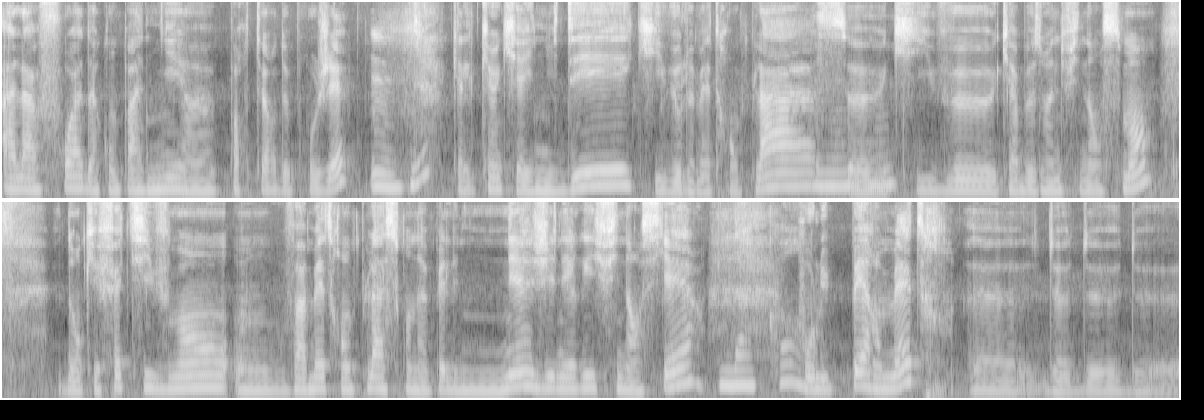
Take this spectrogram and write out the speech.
à la fois d'accompagner un porteur de projet, Mhm. quelqu'un qui a une idée, qui veut le mettre en place, Mhm. qui veut, qui a besoin de financement. Donc, effectivement, on va mettre en place ce qu'on appelle une ingénierie financière pour lui permettre de, de, de,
